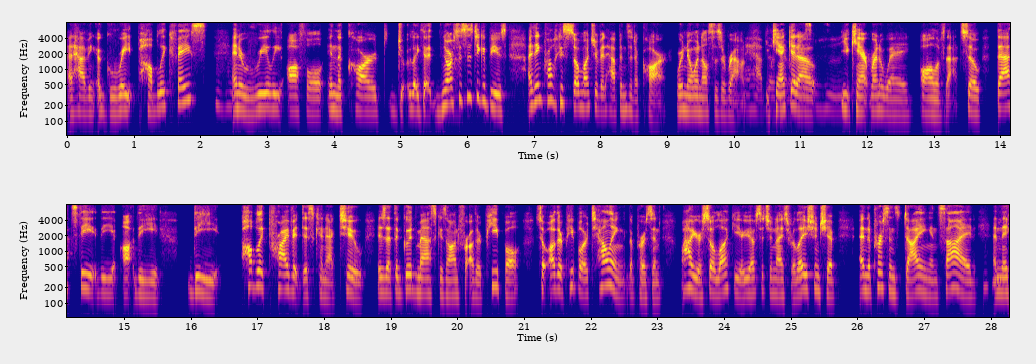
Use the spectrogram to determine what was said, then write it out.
at having a great public face mm-hmm. and a really awful in the car, like the narcissistic abuse. I think probably so much of it happens in a car where no one else is around. You can't get out. Mm-hmm. You can't run away. All of that. So that's the the uh, the the public private disconnect too is that the good mask is on for other people. So other people are telling the person, wow, you're so lucky or you have such a nice relationship. And the person's dying inside mm-hmm. and they,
